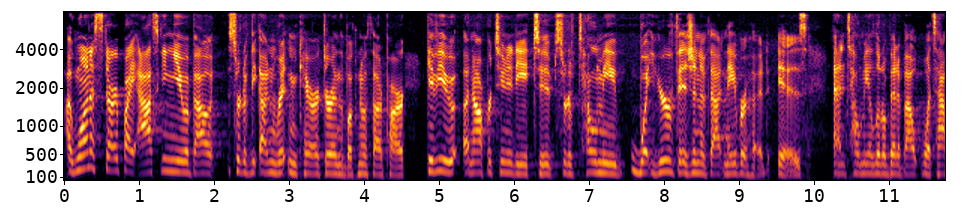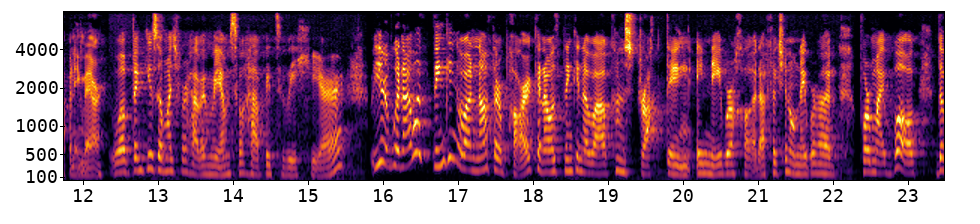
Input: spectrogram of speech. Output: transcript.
I want to start by asking you about sort of the unwritten character in the book, Nothar Park. Give you an opportunity to sort of tell me what your vision of that neighborhood is and tell me a little bit about what's happening there. Well, thank you so much for having me. I'm so happy to be here. You know, when I was thinking about Nothar Park and I was thinking about constructing a neighborhood, a fictional neighborhood for my book, the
